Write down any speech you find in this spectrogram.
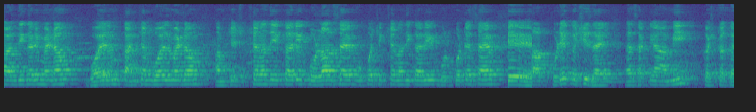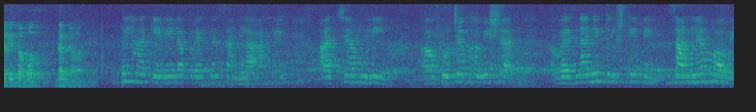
अधिकारी मॅडम गोयल कांचन गोयल मॅडम आमचे शिक्षण अधिकारी कोलाल साहेब उपशिक्षण अधिकारी बुरकोटे साहेब हे पुढे कशी जाईल यासाठी आम्ही कष्ट करीत आहोत. धन्यवाद. हा केलेला प्रयत्न चांगला आहे. आजच्या मुली पुढच्या भविष्यात वैज्ञानिक दृष्टीने चांगले व्हावे.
